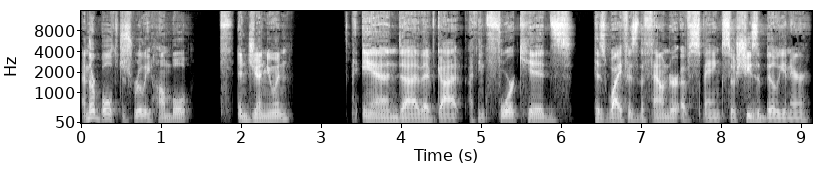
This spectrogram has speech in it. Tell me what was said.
and they're both just really humble and genuine. And uh, they've got, I think, four kids. His wife is the founder of Spanx, so she's a billionaire.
